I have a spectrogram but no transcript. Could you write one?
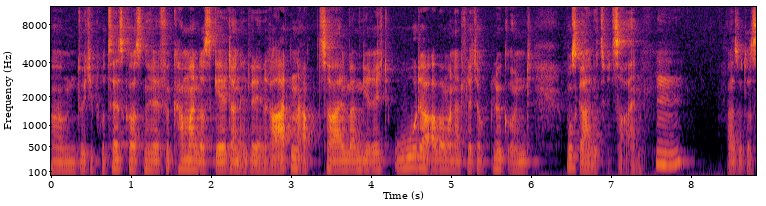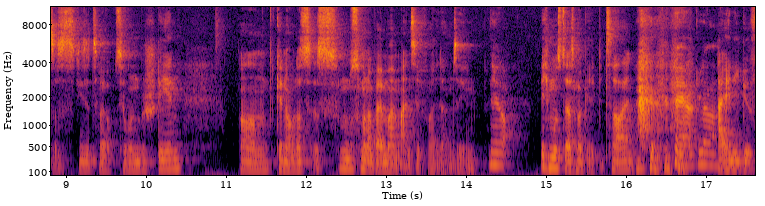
Ähm, durch die Prozesskostenhilfe kann man das Geld dann entweder in Raten abzahlen beim Gericht oder aber man hat vielleicht auch Glück und muss gar nichts bezahlen. Also, dass es diese zwei Optionen bestehen. Ähm, genau, das ist, muss man aber immer im Einzelfall dann sehen. Ja. Ich musste erstmal Geld bezahlen. Ja, klar. Einiges.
